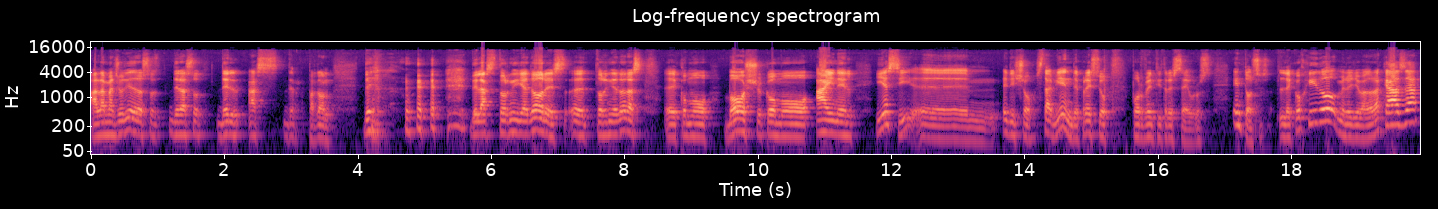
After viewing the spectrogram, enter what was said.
a la mayoría de los, de del, perdón, de, de las tornilladores, eh, tornilladoras eh, como Bosch, como Einel, y así eh, he dicho, está bien de precio por 23 euros. Entonces, le he cogido, me lo he llevado a la casa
